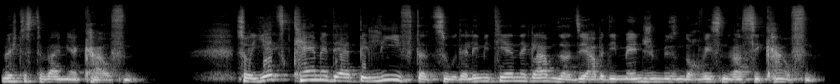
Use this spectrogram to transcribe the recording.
Möchtest du bei mir kaufen? So, jetzt käme der Belief dazu, der limitierende Glaubenssatz. Ja, aber die Menschen müssen doch wissen, was sie kaufen.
